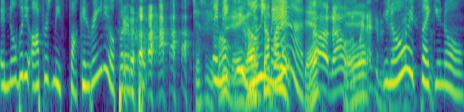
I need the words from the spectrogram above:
And nobody offers me fucking radio, but I'm, Jesse, it oh, makes me go. really Jump mad. Yeah. No, no, we're not going to You know, it's like you know,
